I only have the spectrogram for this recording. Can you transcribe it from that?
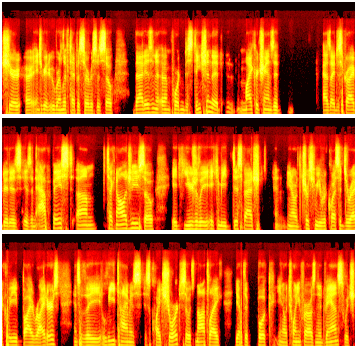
shared or integrated Uber and Lyft type of services. So that is an important distinction that microtransit as I described it, is is an app-based um, technology. So it usually it can be dispatched, and you know the trips can be requested directly by riders, and so the lead time is is quite short. So it's not like you have to book you know 24 hours in advance, which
